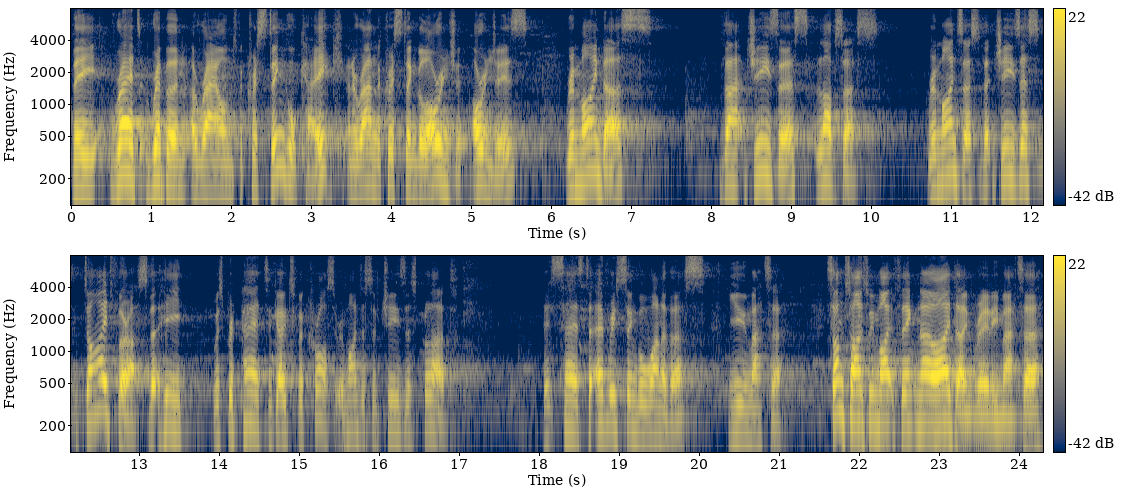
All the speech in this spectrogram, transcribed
The red ribbon around the Christingle cake and around the Christingle orange, oranges remind us that Jesus loves us, reminds us that Jesus died for us, that he was prepared to go to the cross. It reminds us of Jesus' blood. It says to every single one of us, You matter. Sometimes we might think, No, I don't really matter.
